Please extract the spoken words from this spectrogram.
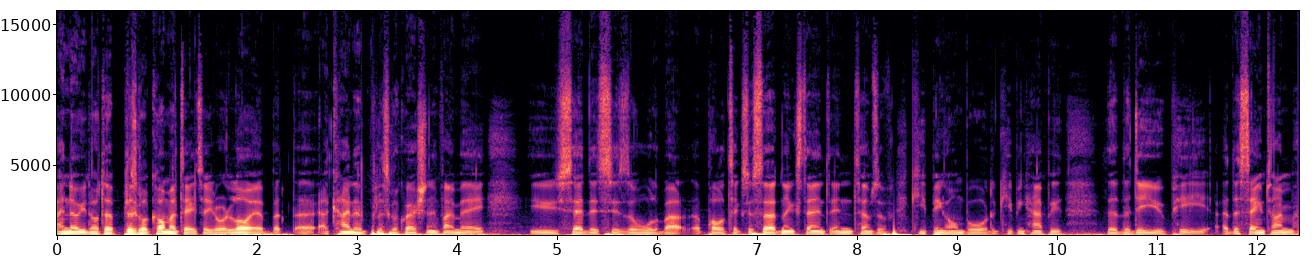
I know you're not a political commentator, you're a lawyer, but uh, a kind of political question, if I may. You said this is all about uh, politics to a certain extent in terms of keeping on board and keeping happy the, the DUP. At the same time,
